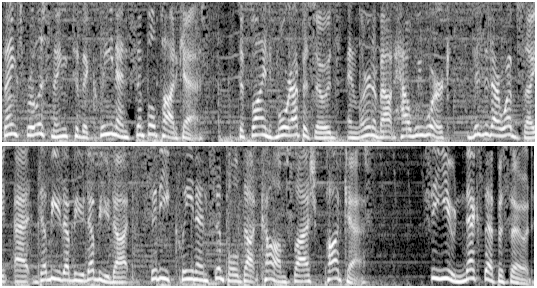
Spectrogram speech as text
Thanks for listening to the Clean and Simple podcast. To find more episodes and learn about how we work, visit our website at www.citycleanandsimple.com slash podcast. See you next episode.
